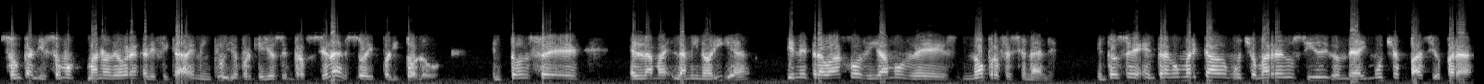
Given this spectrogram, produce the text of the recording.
son somos mano de obra calificada y me incluyo porque yo soy profesional, soy politólogo. Entonces, en la, la minoría tiene trabajos, digamos, de no profesionales. Entonces entra en un mercado mucho más reducido y donde hay mucho espacio para,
